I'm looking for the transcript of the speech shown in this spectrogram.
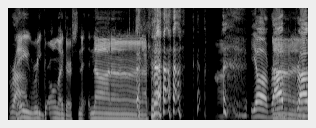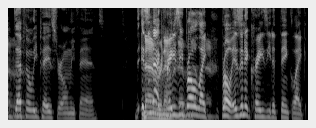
Rob. they regrowing like they're sna- nah nah nah nah, nah not true. Nah. Yo, Rob Nah, Rob nah, nah. definitely pays for OnlyFans. Isn't Never, that crazy, never, bro? never, like, bro, isn't it crazy to think like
